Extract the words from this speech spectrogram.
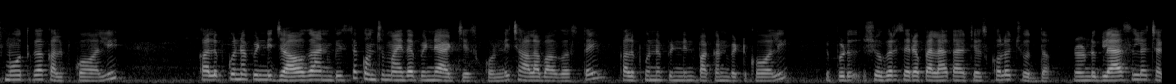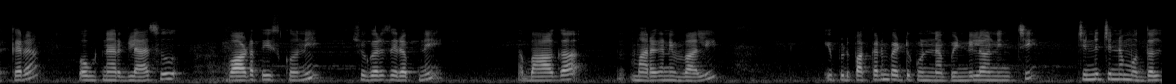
స్మూత్గా కలుపుకోవాలి. కలుపుకున్న పిండి జావగా అనిపిస్తే కొంచెం మైదా పిండి యాడ్ చేసుకోండి. చాలా బాగా వస్తాయి. కలుపుకున్న పిండిని పక్కన పెట్టుకోవాలి. ఇప్పుడు షుగర్ సిరప్ ఎలా తయారు చేసుకోవాలో చూద్దాం. రెండు గ్లాసుల చక్కెర ఒకటిన్నర గ్లాసు వాటర్ తీసుకొని షుగర్ సిరప్ని బాగా మరగనివ్వాలి. ఇప్పుడు పక్కన పెట్టుకున్న పిండిలో నుంచి చిన్న చిన్న ముద్దలు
